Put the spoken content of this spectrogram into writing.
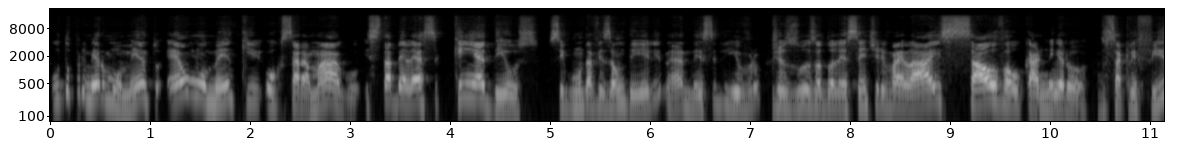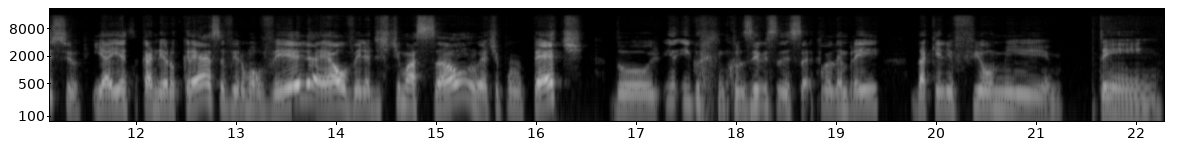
o do primeiro momento é o momento que o Saramago estabelece quem é Deus, segundo a visão dele, né, nesse livro. Jesus, adolescente, ele vai lá e salva o carneiro do sacrifício, e aí esse carneiro cresce, vira uma ovelha, é a ovelha de estimação, é tipo o pet do. Inclusive, eu lembrei daquele filme tem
